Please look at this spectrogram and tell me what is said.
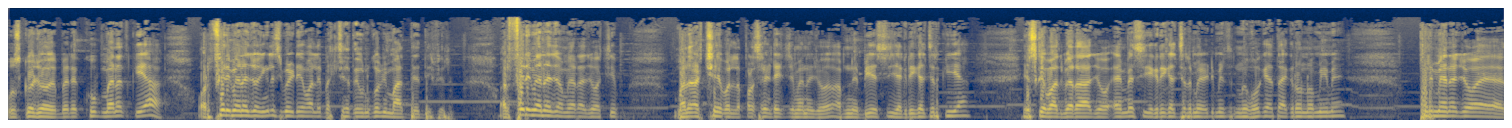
उसको जो मैंने खूब मेहनत किया, और फिर मैंने जो इंग्लिश मीडियम वाले बच्चे थे, उनको भी मात दे दी फिर। और फिर मैंने जो मेरा जो अच्छी मतलब अच्छे मतलब परसेंटेज मैंने जो अपने बीएससी एग्रीकल्चर किया। इसके बाद मेरा जो एमएससी एग्रीकल्चर में एडमिशन हो गया था एग्रोनॉमी में। फिर मैंने जो है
